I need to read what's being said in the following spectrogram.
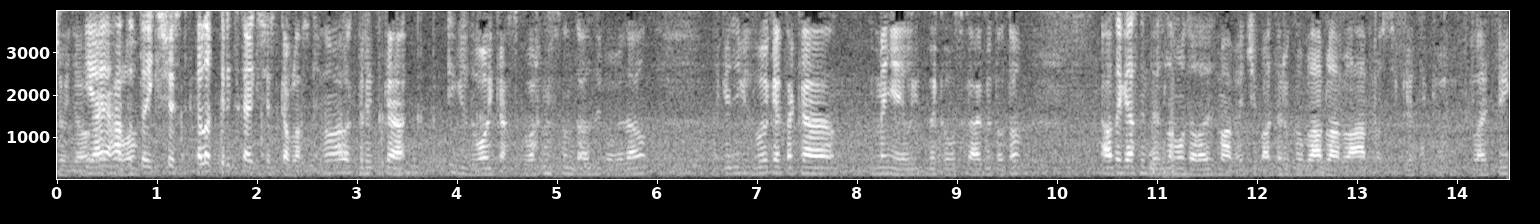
čo ide Ja, aha, toto je X6, elektrická X6 vlastne. No elektrická X2 skôr by som to asi povedal. A keď X2 je taká menej liftbackovská ako toto. Ale tak jasný Tesla Model S má väčšiu baterku, bla bla bla, proste keď si v kleci.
